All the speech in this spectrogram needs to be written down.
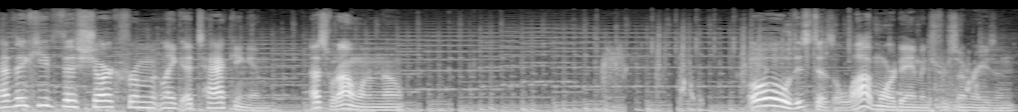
How do they keep the shark from, like, attacking him? That's what I want to know. Oh, this does a lot more damage for some reason.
